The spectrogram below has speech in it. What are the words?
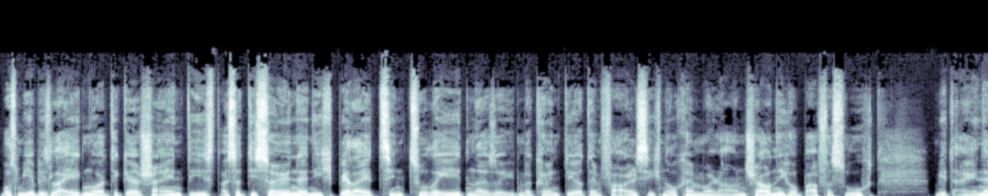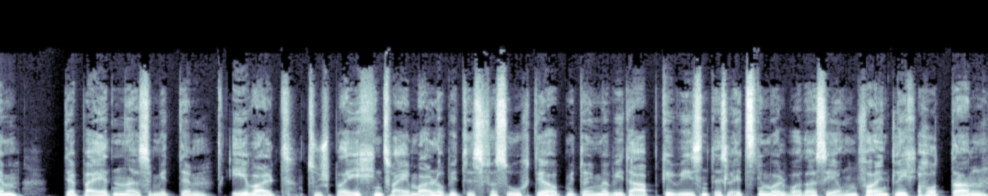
Was mir ein bisschen eigenartig erscheint, ist, also die Söhne nicht bereit sind zu reden. Also man könnte ja den Fall sich noch einmal anschauen. Ich habe auch versucht, mit einem der beiden, also mit dem Ewald zu sprechen. Zweimal habe ich das versucht. Er hat mich da immer wieder abgewiesen. Das letzte Mal war er sehr unfreundlich. Er hat dann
